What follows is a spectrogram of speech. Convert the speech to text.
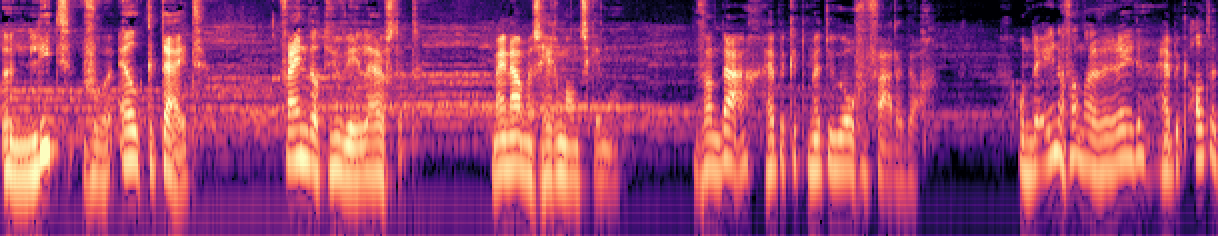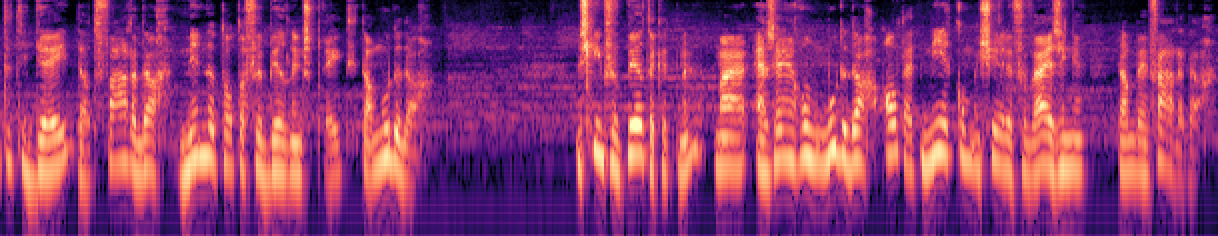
Een lied voor elke tijd. Fijn dat u weer luistert. Mijn naam is Herman Skimmel. Vandaag heb ik het met u over Vaderdag. Om de een of andere reden heb ik altijd het idee dat Vaderdag minder tot de verbeelding spreekt dan Moederdag. Misschien verbeeld ik het me, maar er zijn rond Moederdag altijd meer commerciële verwijzingen dan bij Vaderdag.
